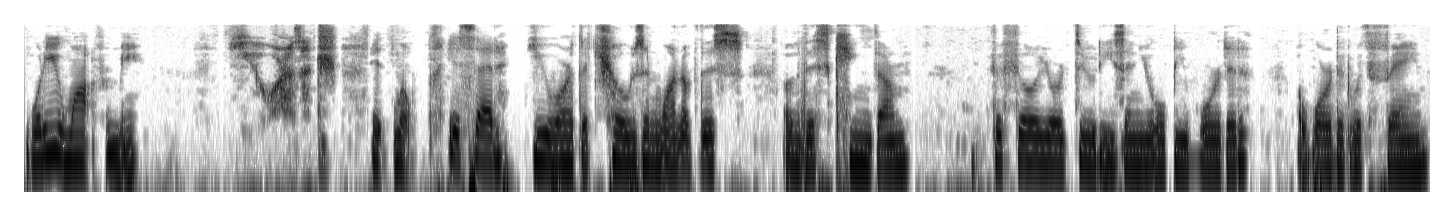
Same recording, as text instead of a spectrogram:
what do you want from me? You are the ch- it well, it said you are the chosen one of this of this kingdom. Fulfill your duties and you will be awarded awarded with fame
